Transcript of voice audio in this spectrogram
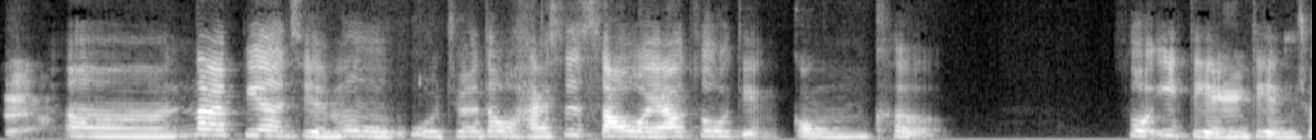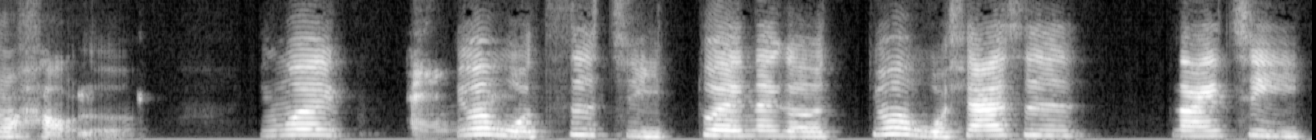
对啊，嗯、呃，那边的节目我觉得我还是稍微要做点功课，做一点点就好了，嗯、因为，哦、因为我自己对那个，因为我现在是那一季。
